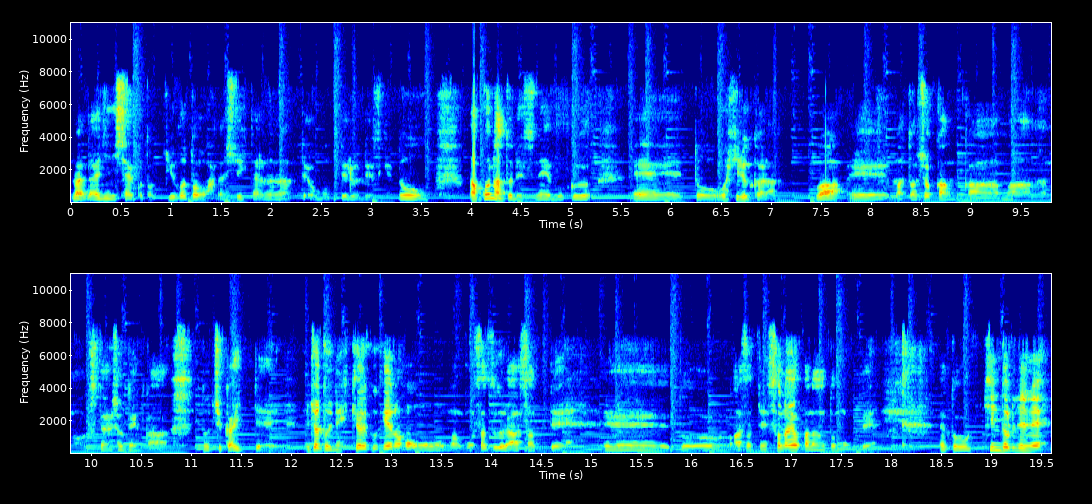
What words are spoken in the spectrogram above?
まあ、大事にしたいことっていうことをお話しできたらなって思ってるんですけど、まあ、この後ですね、僕、えっ、と、お昼からは、えー、まあ、図書館か、まあ、あの、スタイル書店か、どっちか行って、ちょっとね、教育系の本を、まあ、5冊ぐらい漁って、えっ、と、漁ってに備えようかなと思って、えっ、と、Kindle でね、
